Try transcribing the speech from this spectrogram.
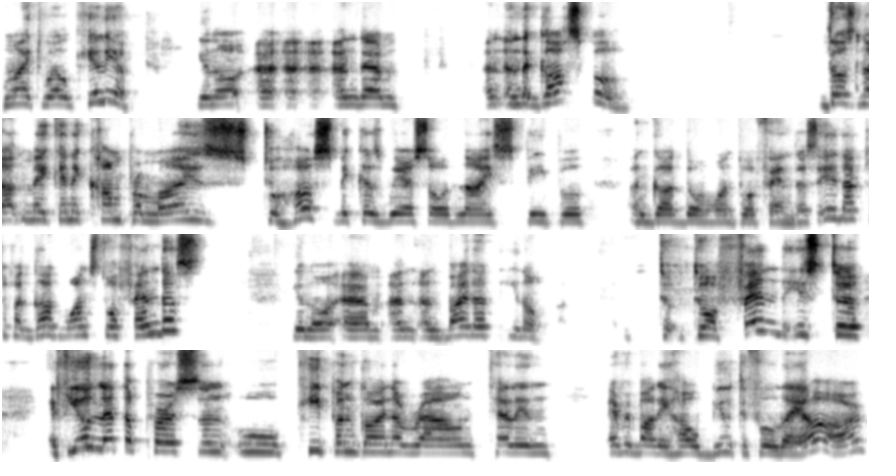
might well kill you, you know, uh, uh, and, um, and, and the gospel does not make any compromise to us because we are so nice people and God don't want to offend us. In actual fact, God wants to offend us you know, um, and, and by that, you know, to, to offend is to, if you let a person who keep on going around telling everybody how beautiful they are,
